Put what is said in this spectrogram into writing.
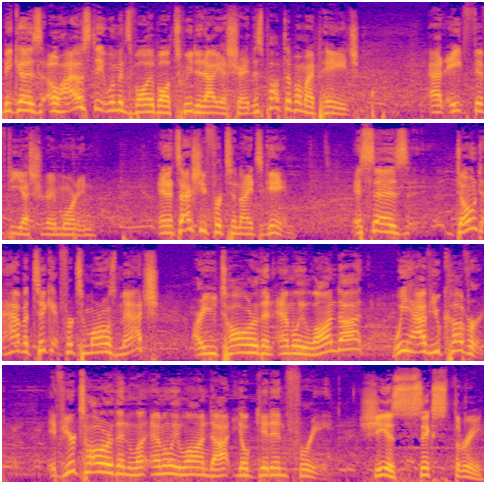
because Ohio State women's volleyball tweeted out yesterday. This popped up on my page at 8:50 yesterday morning, and it's actually for tonight's game. It says, "Don't have a ticket for tomorrow's match? Are you taller than Emily Londot? We have you covered. If you're taller than Emily Londot, you'll get in free." She is six three.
